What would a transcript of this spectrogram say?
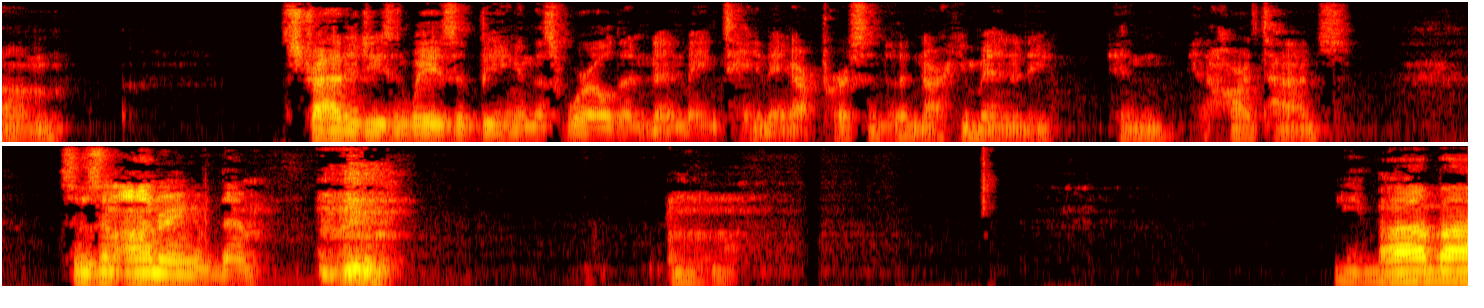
um, strategies and ways of being in this world and, and maintaining our personhood and our humanity in, in hard times. So it's an honoring of them. Iba ba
